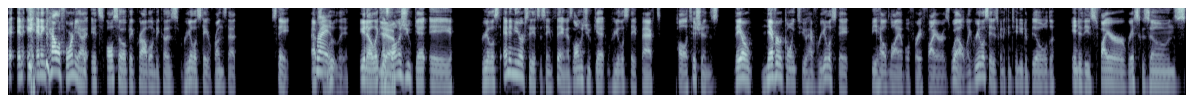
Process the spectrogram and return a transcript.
and, and and in California, it's also a big problem because real estate runs that state. Right. Absolutely. You know, like as long as you get a real estate, and in New York City, it's the same thing. As long as you get real estate backed politicians, they are never going to have real estate be held liable for a fire as well. Like real estate is going to continue to build into these fire risk zones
